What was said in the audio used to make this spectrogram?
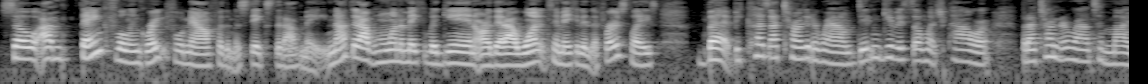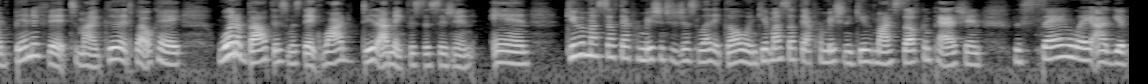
So I'm thankful and grateful now for the mistakes that I've made. Not that I want to make them again or that I wanted to make it in the first place, but because I turned it around, didn't give it so much power, but I turned it around to my benefit, to my good. But okay, what about this mistake? Why did I make this decision? And giving myself that permission to just let it go and give myself that permission to give myself compassion the same way I give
